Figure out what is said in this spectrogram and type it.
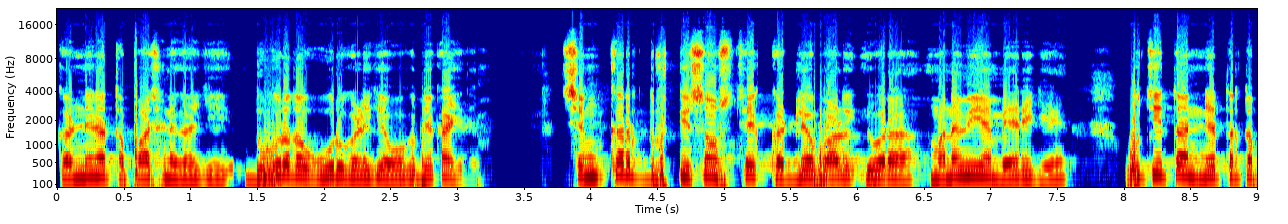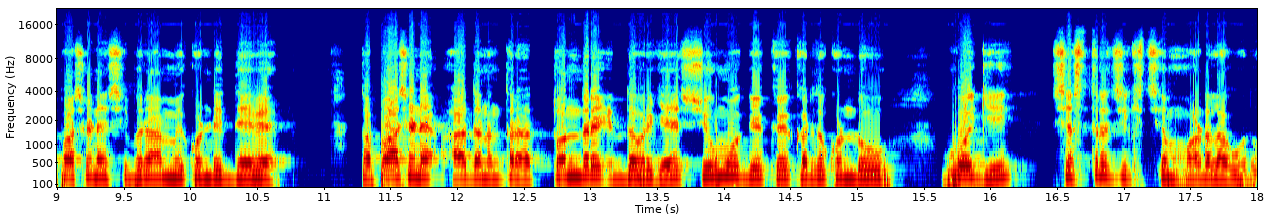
ಕಣ್ಣಿನ ತಪಾಸಣೆಗಾಗಿ ದೂರದ ಊರುಗಳಿಗೆ ಹೋಗಬೇಕಾಗಿದೆ. ಶಂಕರ್ ದೃಷ್ಟಿ ಸಂಸ್ಥೆ ಕಡ್ಲೆಬಾಳು ಇವರ ಮನವಿಯ ಮೇರೆಗೆ ಉಚಿತ ನೇತ್ರ ತಪಾಸಣೆ ಶಿಬಿರ ಹಮ್ಮಿಕೊಂಡಿದ್ದೇವೆ. ತಪಾಸಣೆ ಆದ ನಂತರ ತೊಂದರೆ ಇದ್ದವರಿಗೆ ಶಿವಮೊಗ್ಗಕ್ಕೆ ಕರೆದುಕೊಂಡು ಹೋಗಿ ಶಸ್ತ್ರಚಿಕಿತ್ಸೆ ಮಾಡಲಾಗುವುದು.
